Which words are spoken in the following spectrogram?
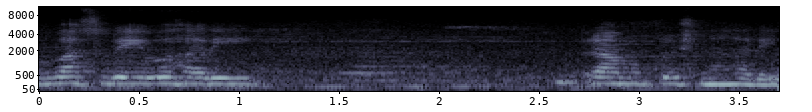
वासुदेव हरी रामकृष्ण हरी.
